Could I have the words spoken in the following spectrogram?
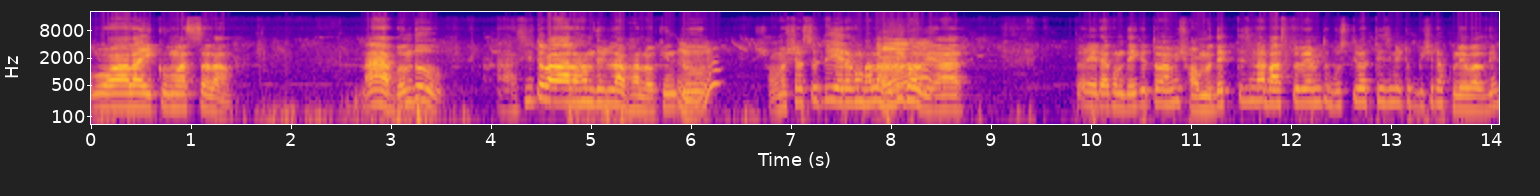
ওয়ালাইকুম আসসালাম। না বন্ধু আছি তো বাবা আলহামদুলিল্লাহ ভালো কিন্তু সমস্যা হচ্ছে তুই এরকম ভালো হলি কবে? আর তোর এরকম দেখে তো আমি স্বপ্ন দেখতেছি না বাস্তবে আমি তো বুঝতে পারতেছি না একটু বিষয়টা খুলে বল দিন।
